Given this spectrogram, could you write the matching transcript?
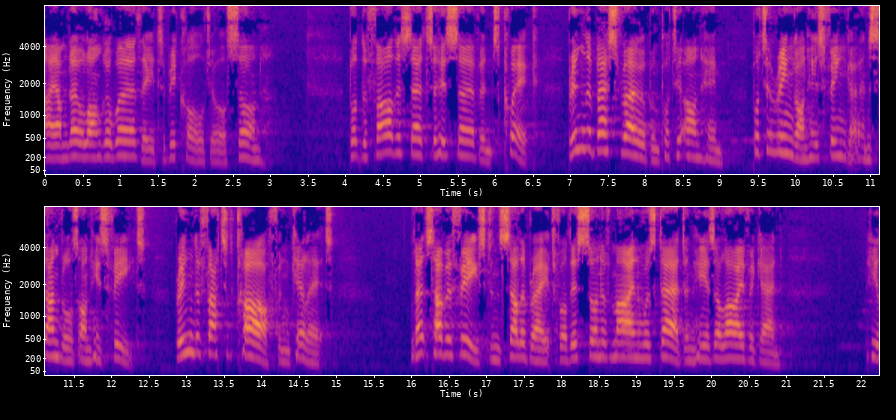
I am no longer worthy to be called your son. But the father said to his servants, Quick, bring the best robe and put it on him. Put a ring on his finger and sandals on his feet. Bring the fatted calf and kill it. Let's have a feast and celebrate, for this son of mine was dead and he is alive again. He,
